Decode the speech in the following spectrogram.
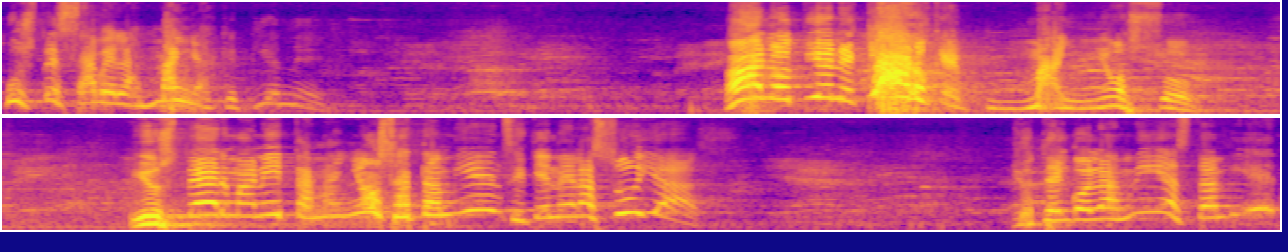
Usted sabe las mañas que tiene. Ah, no tiene, claro que mañoso. Y usted, hermanita, mañosa también, si tiene las suyas. Yo tengo las mías también.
